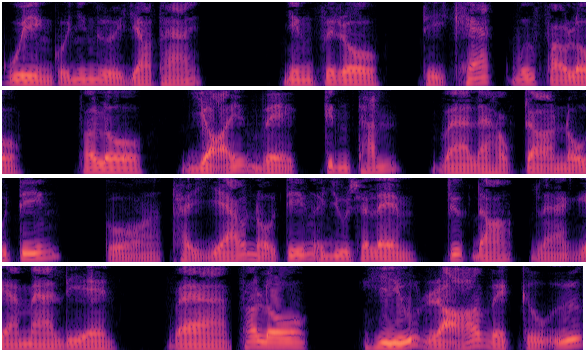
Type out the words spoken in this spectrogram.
quyền của những người Do Thái. Nhưng Phêrô thì khác với Phaolô. Phaolô giỏi về kinh thánh và là học trò nổi tiếng của thầy giáo nổi tiếng ở Jerusalem trước đó là Gamaliel và Phaolô hiểu rõ về cựu ước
